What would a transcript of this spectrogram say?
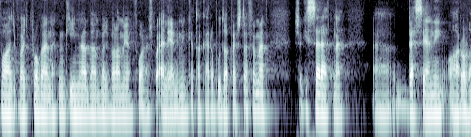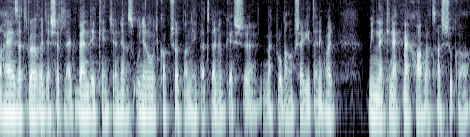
vagy, vagy próbál nekünk e-mailben, vagy valamilyen forrásban elérni minket, akár a Budapest fm és aki szeretne beszélni arról a helyzetről, vagy esetleg vendégként jönni, az ugyanúgy kapcsolatban léphet velünk, és megpróbálunk segíteni, hogy mindenkinek meghallgathassuk, a,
